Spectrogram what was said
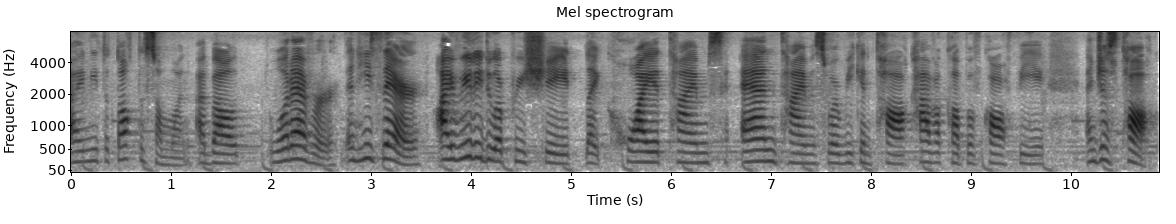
I need to talk to someone about whatever. And he's there. I really do appreciate like quiet times and times where we can talk have a cup of coffee and just talk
